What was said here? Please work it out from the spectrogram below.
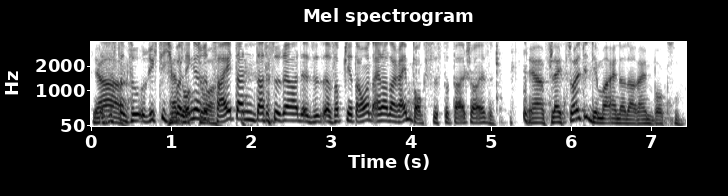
ja, das ist dann so richtig Herr über längere Doktor. Zeit dann, dass du da, als ob dir dauernd einer da reinboxt. Das ist total scheiße. Ja, vielleicht sollte dir mal einer da reinboxen.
